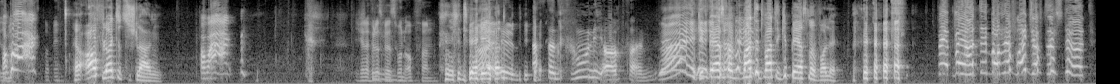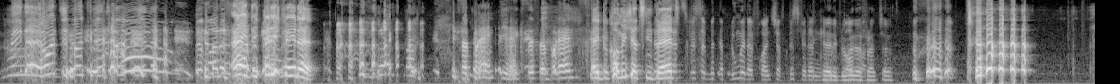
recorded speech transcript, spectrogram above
Wieso Aua! nicht? Hör auf, Leute zu schlagen. Aua! Ich hätte dafür, dass wir das Huhn opfern. Der, ja. Lass das Huni opfern. Nein! Gib mir erstmal, wartet, wartet, gib mir erstmal Wolle. Wer, wer hat den Baum der Freundschaft zerstört? Bitte, holt sie, holt des- Ey, ich bin nicht Bede. Verbrennt die Hexe, verbrennt sie. Ey, bekomme ich jetzt ein Bett? Freundschaft, bis wir dann. Okay, die Blume der. Freundschaft.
